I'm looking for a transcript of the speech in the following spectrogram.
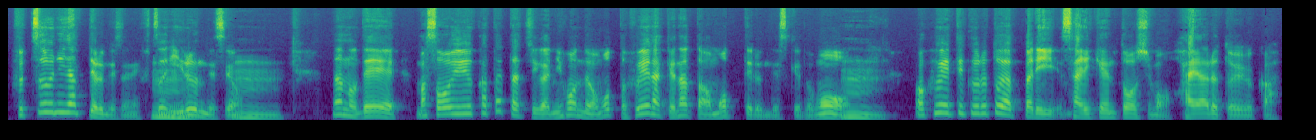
普通になってるんですよね。普通にいるんですよ。うん。なので、まあそういう方たちが日本でももっと増えなきゃなとは思ってるんですけども、うん。まあ、増えてくるとやっぱり債券投資も流行るというか、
